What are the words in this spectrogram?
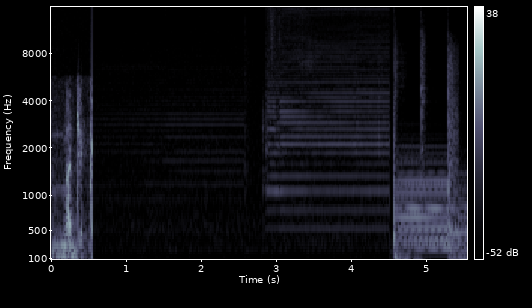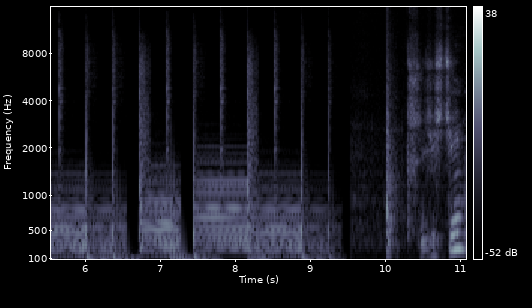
Magic. Trzydzieści,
